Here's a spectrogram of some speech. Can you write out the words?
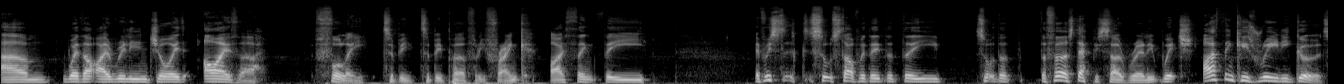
um, whether I really enjoyed either fully. To be to be perfectly frank, I think the if we sort of start with the, the, the sort of the, the first episode really, which I think is really good.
